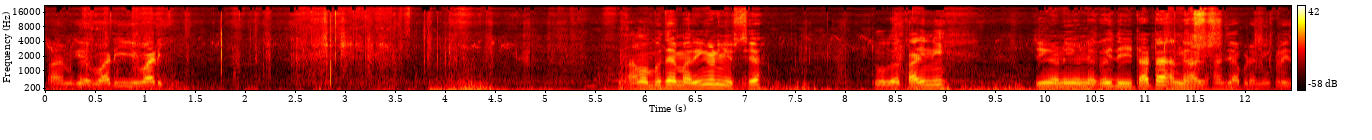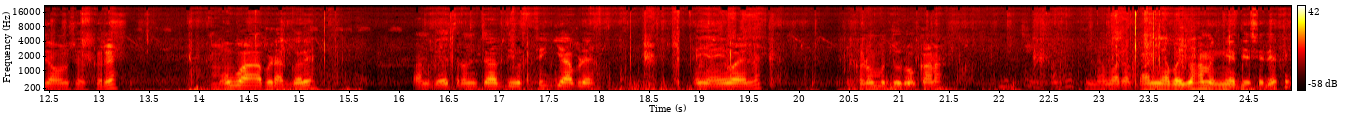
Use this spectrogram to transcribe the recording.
કારણ કે વાડી એ વાડી. આમાં બધામાં રીંગણીયું જ છે. તો હવે કાંઈ નહીં. રીંગણીઓને કહી દઈએ ટાટા અને સાંજે આપણે નીકળી જવાનું છે ઘરે. મહુવા આપણા ઘરે. કારણ કે ત્રણ ચાર દિવસ થઈ ગયા આપણે અહીંયા આવ્યા એને. ઘણું બધું રોકાણા. અને અમારા પાણીયા ભાઈ જો સામે ને દેશે દેખાય.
